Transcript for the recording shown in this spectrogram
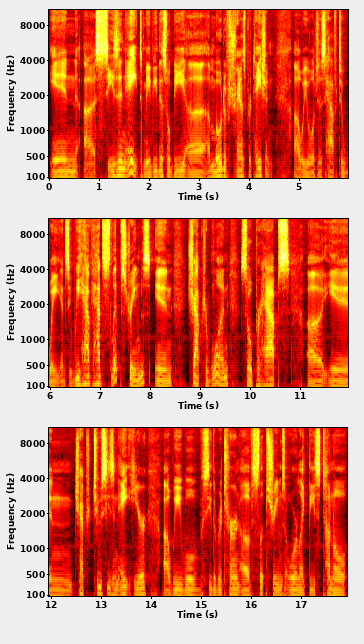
in uh, season eight. Maybe this will be a, a mode of transportation. Uh, we will just have to wait and see. We have had slipstreams in chapter one, so perhaps uh, in chapter two, season eight, here uh, we will see the return of slipstreams or like these tunnel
